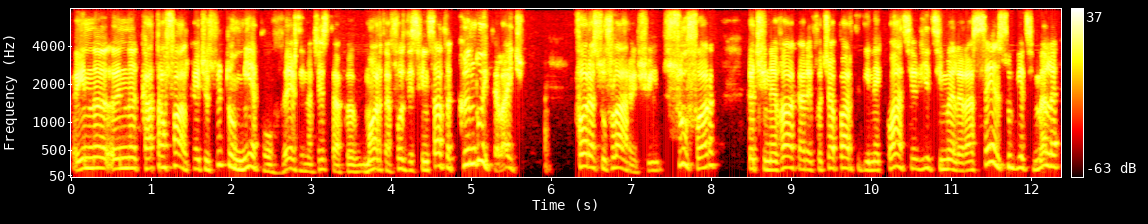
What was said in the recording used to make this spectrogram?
în, în catafal, că aici spui tu mie povești din acestea, că moartea a fost desfințată, când uite la aici, fără suflare și sufăr că cineva care făcea parte din ecuația vieții mele, era sensul vieții mele,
